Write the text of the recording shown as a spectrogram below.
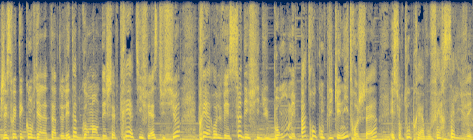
j'ai souhaité convier à la table de l'étape gourmande des chefs créatifs et astucieux, prêts à relever ce défi du bon, mais pas trop compliqué ni trop cher, et surtout prêts à vous faire saliver.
